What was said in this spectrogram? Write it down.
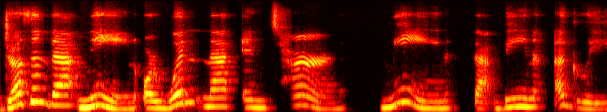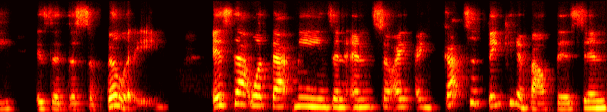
doesn't that mean, or wouldn't that in turn mean that being ugly is a disability? Is that what that means? And, and so I, I got to thinking about this and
